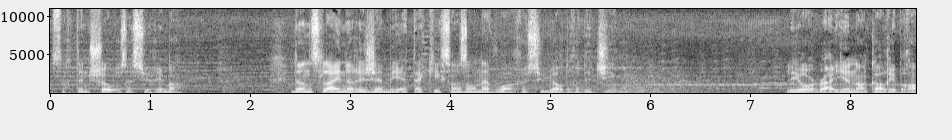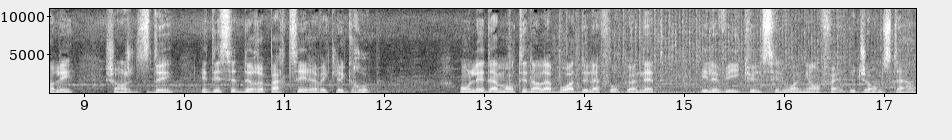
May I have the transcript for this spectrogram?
certaines choses, assurément. Dunsly n'aurait jamais attaqué sans en avoir reçu l'ordre de Jim. Leo Ryan, encore ébranlé, change d'idée et décide de repartir avec le groupe. On l'aide à monter dans la boîte de la fourgonnette et le véhicule s'éloigne enfin de Jonestown.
